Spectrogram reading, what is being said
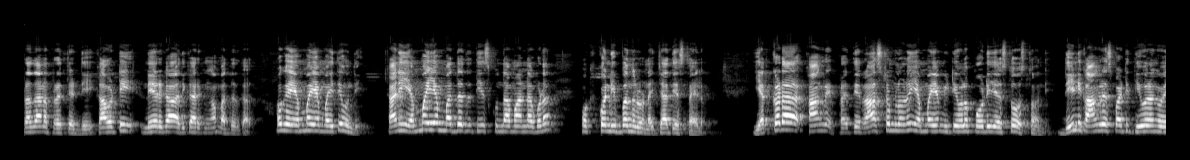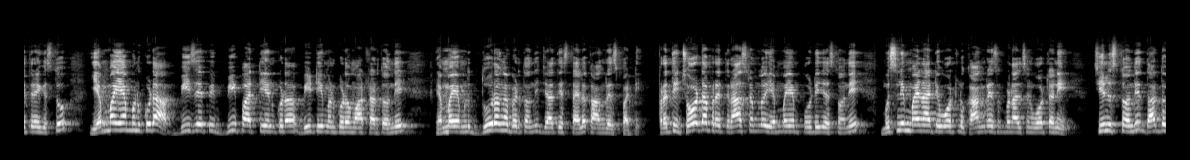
ప్రధాన ప్రత్యర్థి. కాబట్టి నేరుగా అధికారికంగా మద్దతు కాదు. ఒక ఎంఐఎం అయితే ఉంది. కానీ ఎంఐఎం మద్దతు తీసుకుందామా అన్నా కూడా ఒక కొన్ని ఇబ్బందులు ఉన్నాయి జాతీయ స్థాయిలో. ఎక్కడ కాంగ్రెస్ ప్రతి రాష్ట్రంలోనూ ఎంఐఎం ఇటీవల పోటీ చేస్తూ వస్తోంది. దీన్ని కాంగ్రెస్ పార్టీ తీవ్రంగా వ్యతిరేకిస్తూ ఎంఐఎంను కూడా బీజేపీ బి పార్టీ అని కూడా బి టీం అని కూడా మాట్లాడుతోంది. ఎంఐఎంను దూరంగా పెడుతోంది జాతీయ స్థాయిలో కాంగ్రెస్ పార్టీ. ప్రతి చోట ప్రతి రాష్ట్రంలో ఎంఐఎం పోటీ చేస్తోంది. ముస్లిం మైనార్టీ ఓట్లు కాంగ్రెస్కు పడాల్సిన ఓట్లని చీలుస్తోంది. దాంతో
